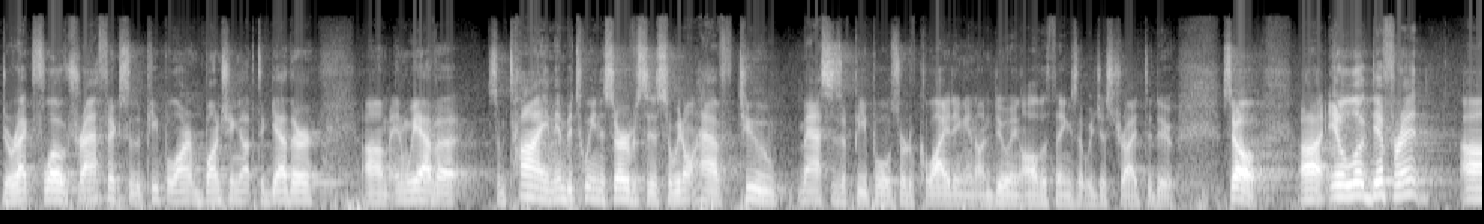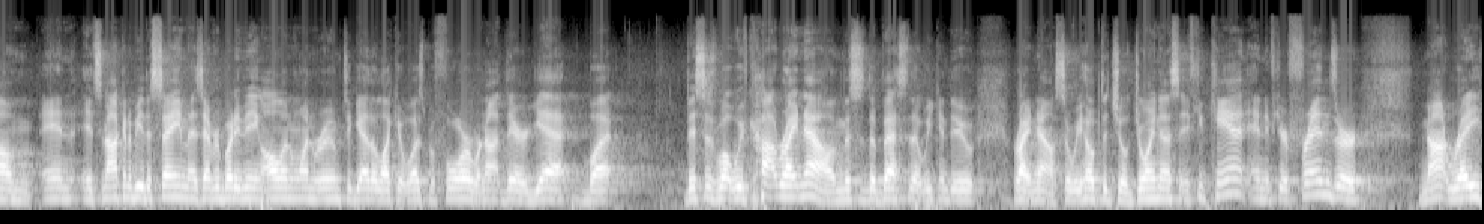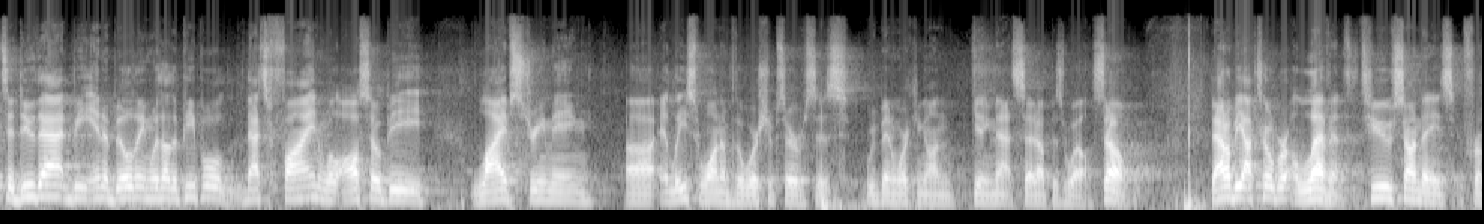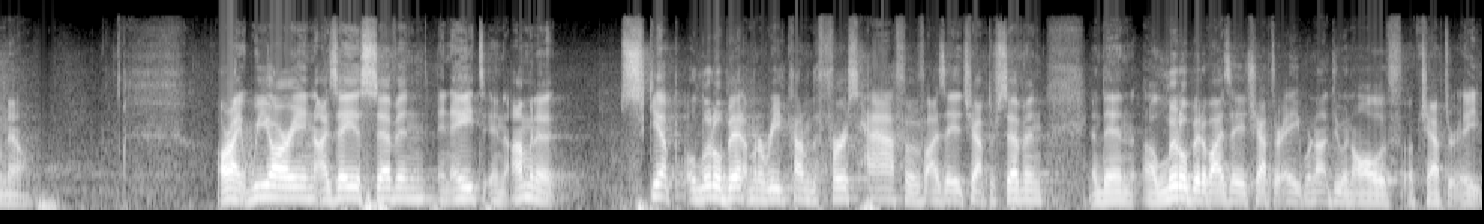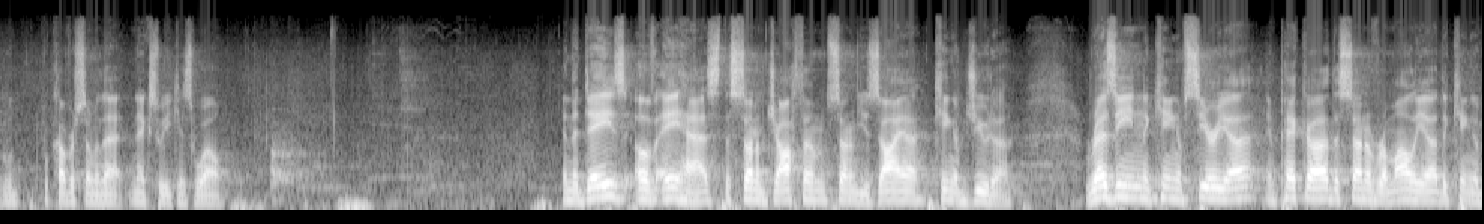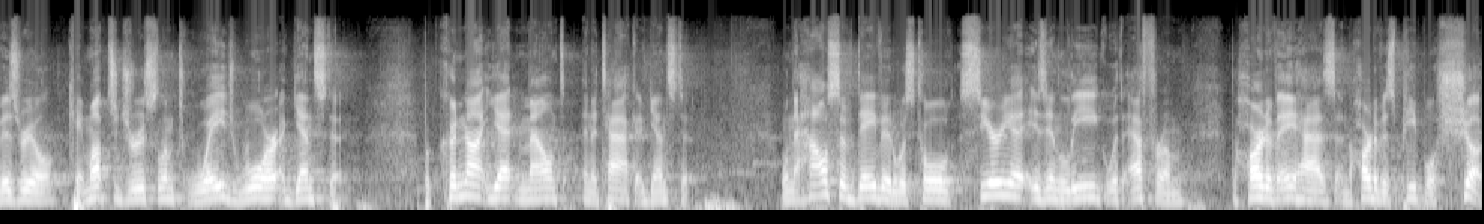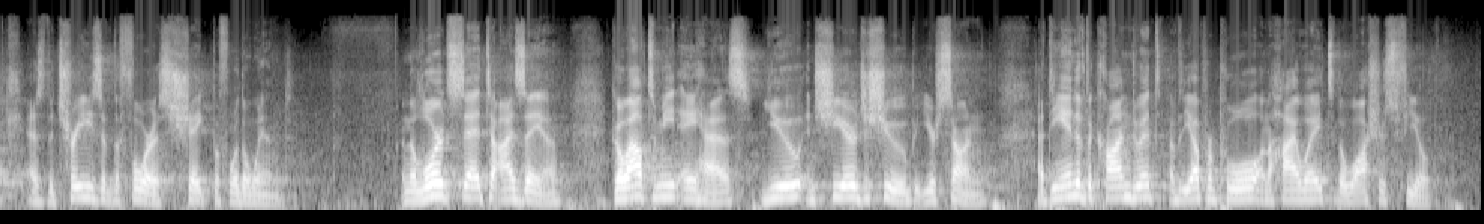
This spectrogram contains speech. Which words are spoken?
direct flow of traffic so that people aren't bunching up together. Um, and we have a, some time in between the services so we don't have two masses of people sort of colliding and undoing all the things that we just tried to do. So uh, it'll look different. Um, and it's not going to be the same as everybody being all in one room together like it was before. We're not there yet, but this is what we've got right now, and this is the best that we can do right now. So we hope that you'll join us. If you can't, and if your friends are not ready to do that, be in a building with other people, that's fine. We'll also be live streaming uh, at least one of the worship services. We've been working on getting that set up as well. So, That'll be October 11th, two Sundays from now. All right, we are in Isaiah 7 and 8, and I'm going to skip a little bit. I'm going to read kind of the first half of Isaiah chapter 7 and then a little bit of Isaiah chapter 8. We're not doing all of, of chapter 8, we'll, we'll cover some of that next week as well. In the days of Ahaz, the son of Jotham, son of Uzziah, king of Judah, Rezin, the king of Syria, and Pekah, the son of Remaliah, the king of Israel, came up to Jerusalem to wage war against it, but could not yet mount an attack against it. When the house of David was told, Syria is in league with Ephraim, the heart of Ahaz and the heart of his people shook as the trees of the forest shake before the wind. And the Lord said to Isaiah, Go out to meet Ahaz, you and Shear Jashub, your son at the end of the conduit of the upper pool on the highway to the washer's field.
